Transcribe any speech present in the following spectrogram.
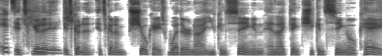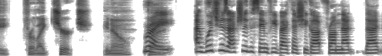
it's it's gonna it's gonna it's gonna showcase whether or not you can sing and and I think she can sing okay for like church, you know. But- right and which was actually the same feedback that she got from that that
